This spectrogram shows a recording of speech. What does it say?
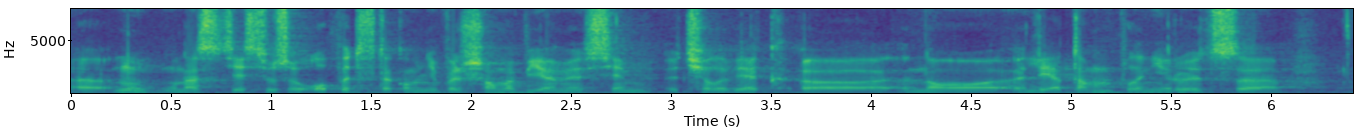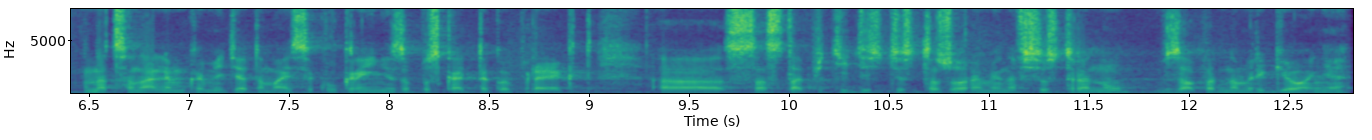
Э, Ну, у нас есть уже опыт в таком небольшом объеме, 7 человек, э, но летом планируется Национальным комитетом ISEC в Украине запускать такой проект э, со 150 стажерами на всю страну в западном регионе,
